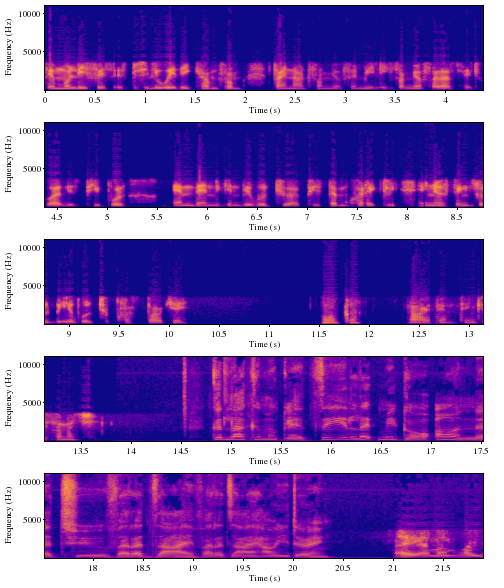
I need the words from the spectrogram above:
the Molefes, especially where they come from. Find out from your family, from your father's side, who are these people, and then you can be able to appease them correctly, and your things will be able to prosper. Okay. Okay. All right then. Thank you so much. Good luck, Muketsi. Let me go on uh, to Varadzai. Varadzai, how are you doing? I am a boy.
